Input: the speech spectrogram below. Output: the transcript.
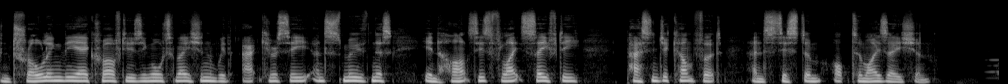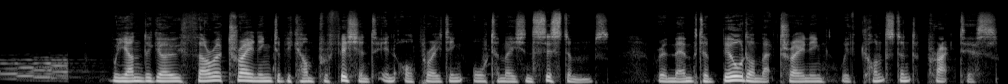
Controlling the aircraft using automation with accuracy and smoothness enhances flight safety, passenger comfort, and system optimization. We undergo thorough training to become proficient in operating automation systems. Remember to build on that training with constant practice.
